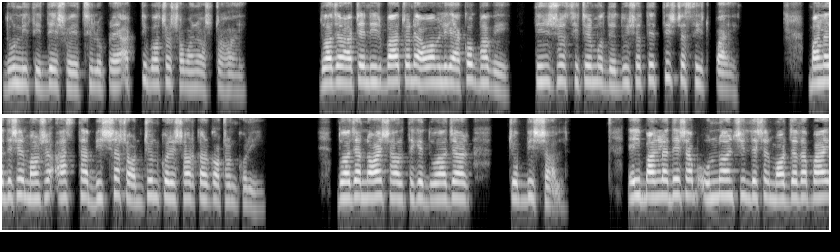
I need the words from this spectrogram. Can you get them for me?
দুর্নীতির দেশ হয়েছিল প্রায় আটটি বছর সময় নষ্ট হয় দু হাজার আটের নির্বাচনে আওয়ামী লীগ এককভাবে ৩০০ সিটের মধ্যে দুইশো তেত্রিশটা সিট পায়। বাংলাদেশের মানুষের আস্থা, বিশ্বাস অর্জন করে সরকার গঠন করি। ২০০৯ সাল থেকে ২০২৪ সাল এই বাংলাদেশ উন্নয়নশীল দেশের মর্যাদা পায়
